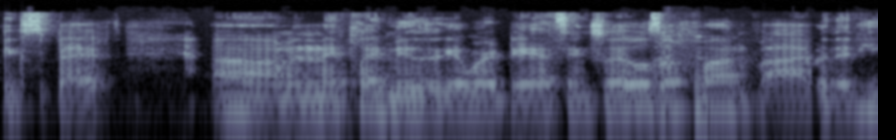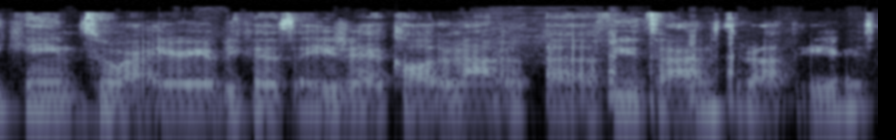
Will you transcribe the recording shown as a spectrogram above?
expect. Um, and they played music and we're dancing, so it was a fun vibe. And then he came to our area because A'ja had called him out a, a few times throughout the years.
